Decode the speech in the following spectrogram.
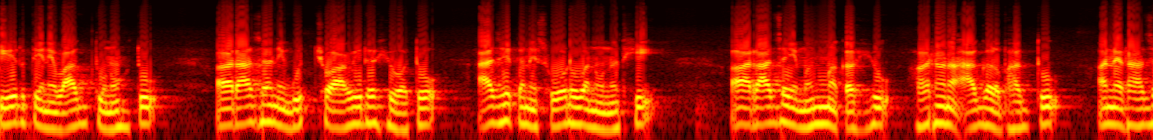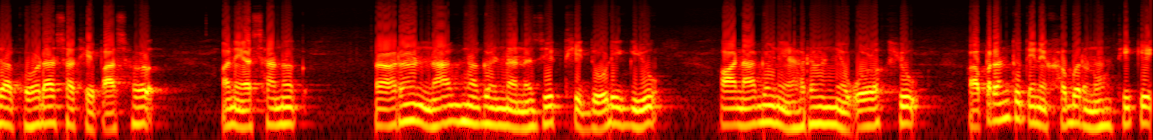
તીર તેને વાગતું નહોતું. આ રાજાને ગુચ્છો આવી રહ્યો હતો. આજે તને છોડવાનું નથી. આ રાજાએ મનમાં કહ્યું, હરણ આગળ ભાગતું અને રાજા ઘોડા સાથે પાછળ અને અચાનક હરણ નાગનાગણના નજીકથી દોડી ગયું. આ નાગણે હરણને ઓળખ્યું. પરંતુ તેને ખબર નહોતી કે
